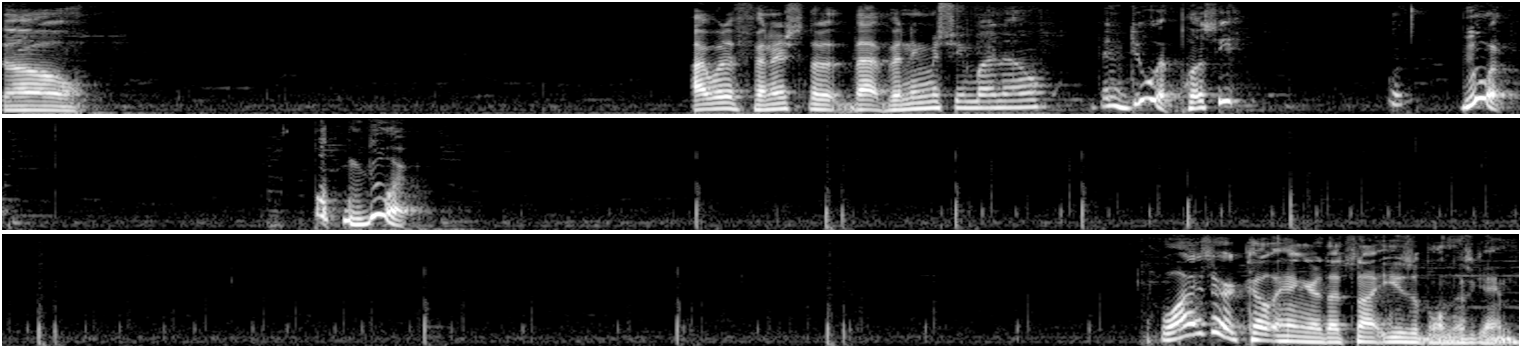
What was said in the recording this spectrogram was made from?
So I would have finished the, that vending machine by now. Then do it, pussy. Do it. Fucking do it. Why is there a coat hanger that's not usable in this game?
